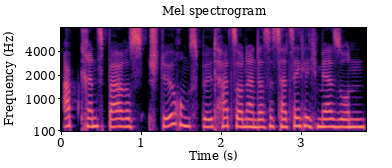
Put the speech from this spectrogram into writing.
abgrenzbares Störungsbild hat, sondern dass es tatsächlich mehr so ein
